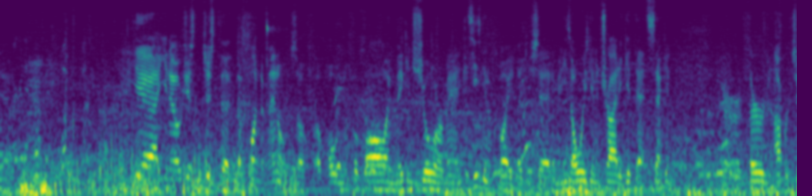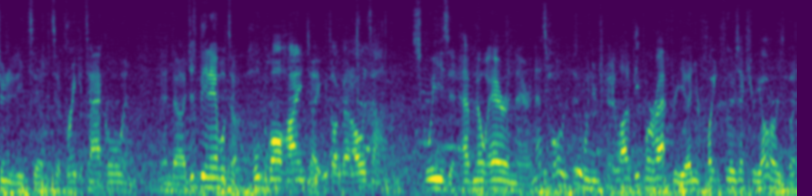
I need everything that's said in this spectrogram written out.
yeah. are going to happen. What can you do? Yeah, you know, just just the, the fundamentals of, of holding the football and making sure, man, because he's going to fight, like you said. I mean, he's always going to try to get that second or third opportunity to, to break a tackle and and uh, just being able to hold the ball high and tight. We talk about it all the time. Squeeze it, have no air in there, and that's hard to do when you're a lot of people are after you and you're fighting for those extra yards. But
